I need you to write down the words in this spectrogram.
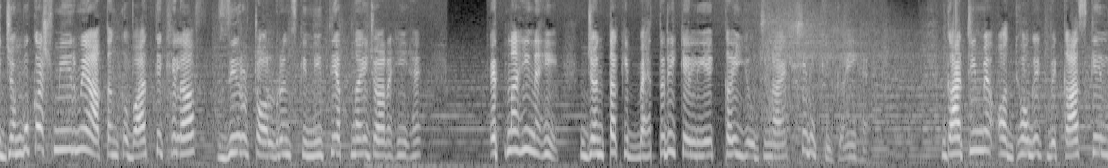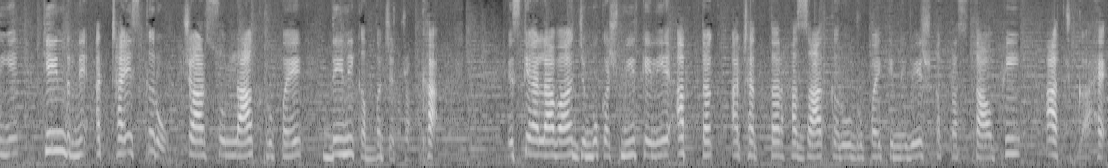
कि जम्मू कश्मीर में आतंकवाद के खिलाफ ज़ीरो टॉलरेंस की नीति अपनाई जा रही है। इतना ही नहीं, जनता की बेहतरी के लिए कई योजनाएँ शुरू की गई हैं। घाटी में औद्योगिक विकास के लिए केंद्र ने 28 करोड़ 400 लाख रुपए देने का बजट रखा। इसके अलावा जम्मू कश्मीर के लिए अब तक अठहत्तर हज़ार करोड़ रुपए के निवेश का प्रस्ताव भी आ चुका है।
